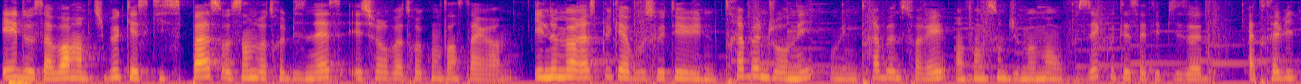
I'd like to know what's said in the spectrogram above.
et de savoir un petit peu qu'est-ce qui se passe au sein de votre business et sur votre compte Instagram. Il ne me reste plus qu'à vous souhaiter une très bonne journée ou une très bonne soirée en fonction du moment où vous écoutez cet épisode. À très vite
